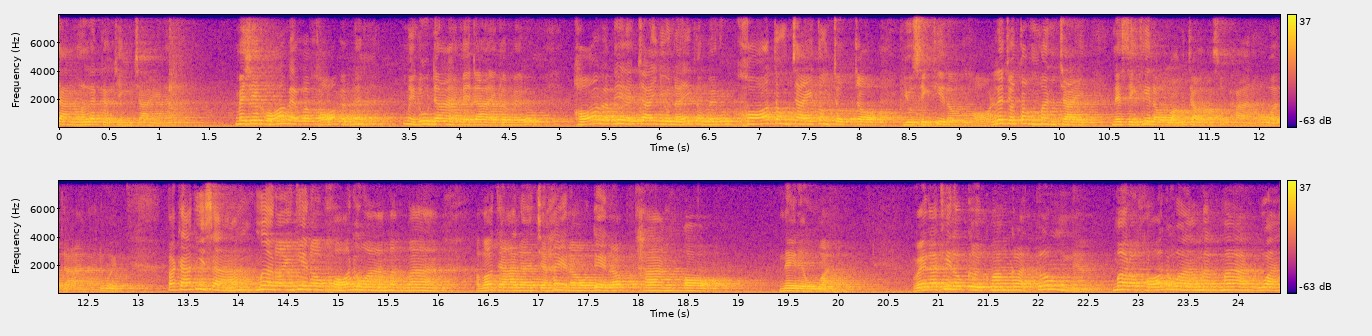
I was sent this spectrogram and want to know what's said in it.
จังและก็จริงใจนะไม่ใช่ขอแบบว่าขอแบบนั้นไม่รู้ได้ไม่ได้ก็ไม่รู้ ขอแบบนี้แต่ใจอยู่ไหนก็ไม่รู้ขอต้องใจต้องจดจ่ออยู่สิ่งที่เราขอ และจะต้องมั่นใจในสิ่งที่เราหวังจากอัลลอฮฺสุบฮานะฮูวะตะอาลาด้วย ประการที่สามเมื่อไรที่เราขอดุอามากๆอัลลอฮฺจะอาลาจะให้เราได้รับทางออกในเร็ววัน เวลาที่เราเกิดความกลัดกลุ้มเนี่ยเมื่อเราขอดุอามากๆ หวัง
